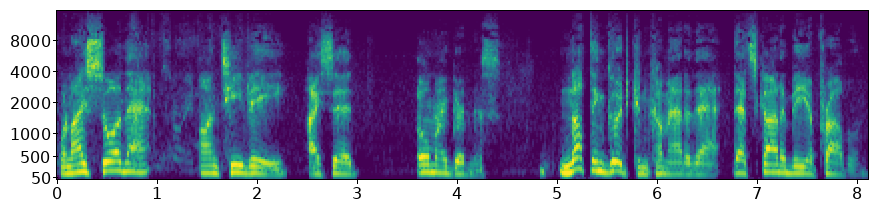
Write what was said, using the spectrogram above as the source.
When I saw that on TV, I said, Oh my goodness, nothing good can come out of that. That's got to be a problem.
